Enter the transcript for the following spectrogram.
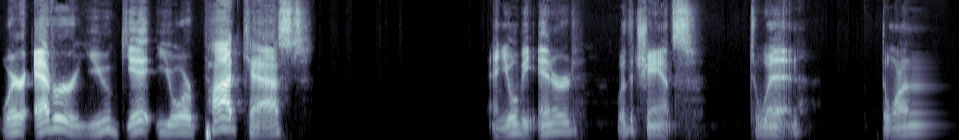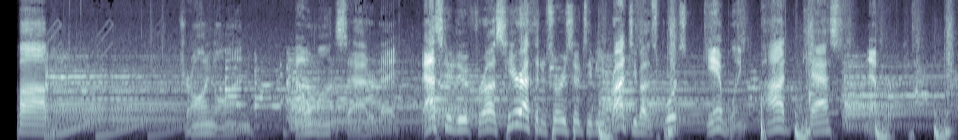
wherever you get your podcast, and you'll be entered with a chance to win the one Bob drawing on Belmont Saturday. That's going to do it for us here at the Notorious OTB, brought to you by the Sports Gambling Podcast Network.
